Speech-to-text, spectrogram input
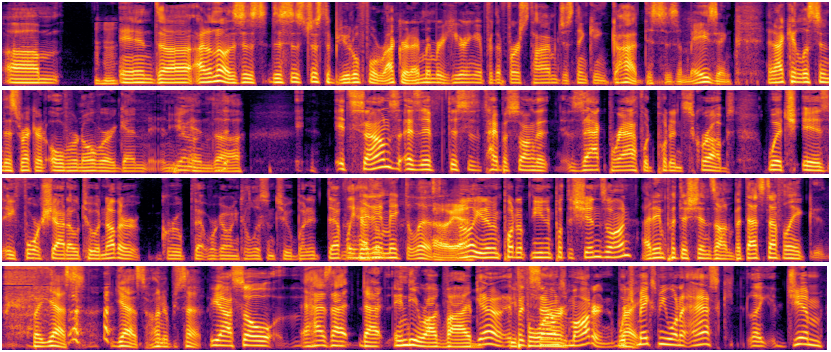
um, Mhm. and uh, I don't know. This is this is just a beautiful record. I remember hearing it for the first time, just thinking, God, this is amazing. And I can listen to this record over and over again. And, Yeah, and the- uh, It sounds as if this is the type of song that Zach Braff would put in Scrubs, which is a foreshadow to another group that we're going to listen to. But it definitely they has. didn't a, make the list. Oh yeah. Oh, you didn't put up, you didn't put the shins on. I didn't put the shins on, but that's definitely. But yes, yes, hundred percent. Yeah, so It has that that indie rock vibe. yeah, if it sounds modern, which Right. makes me want to ask, like Jim,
